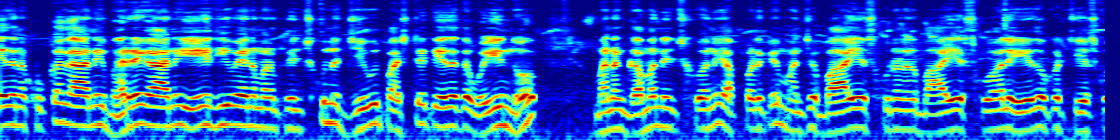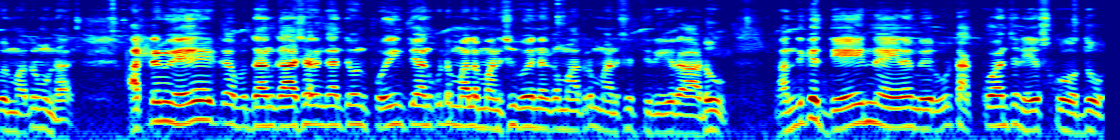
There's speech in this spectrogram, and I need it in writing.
ఏదైనా కుక్క కానీ బర్రె కానీ ఏ జీవైనా మనం పెంచుకున్న జీవి ఫస్ట్ అయితే ఏదైతే పోయిందో మనం గమనించుకొని అప్పటికే మంచిగా బాగా చేసుకున్నాను బాగా చేసుకోవాలి ఏదో ఒకటి చేసుకొని మాత్రం ఉండాలి. అట్లనే దానికి ఆచారం కంటే పోయింది అనుకుంటే మళ్ళీ మనిషి పోయినాక మాత్రం మనిషి తిరిగి రాడు. అందుకే దేన్ని అయినా మీరు కూడా తక్కువ అంచనా వేసుకోవద్దు.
